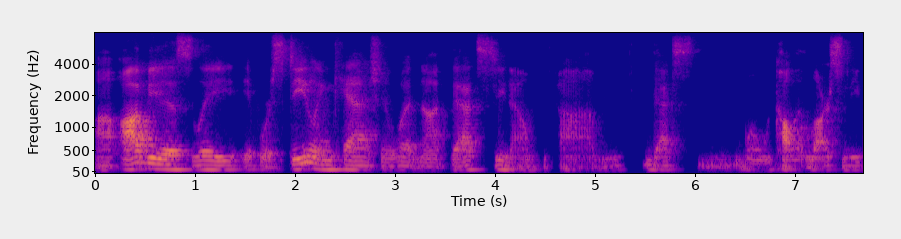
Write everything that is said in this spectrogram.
Uh, obviously, if we're stealing cash and whatnot, that's, you know, um, that's what we call it larceny,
